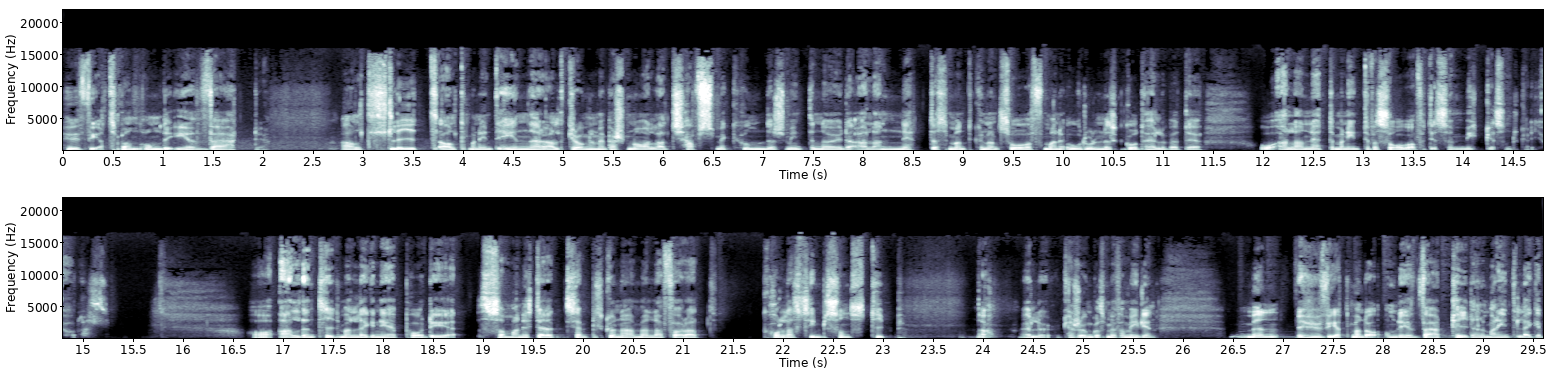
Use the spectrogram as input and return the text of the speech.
Hur vet man om det är värt det? Allt slit, allt man inte hinner, allt krångel med personal, allt tjafs med kunder som inte är nöjda, alla nätter som man inte kunnat sova för man är orolig när det ska gå åt helvete och alla nätter man inte får sova för att det är så mycket som ska göras. Och all den tid man lägger ner på det som man istället till exempel skulle kunna använda för att kolla Simpsons typ. Ja, eller kanske umgås med familjen. Men hur vet man då om det är värt tiden man inte lägger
